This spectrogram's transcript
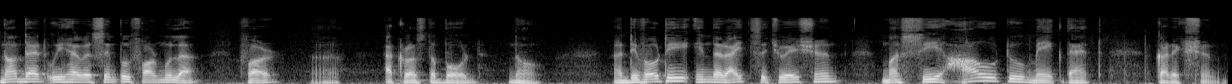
Not that we have a simple formula for uh, across the board. No. A devotee in the right situation must see how to make that correction.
